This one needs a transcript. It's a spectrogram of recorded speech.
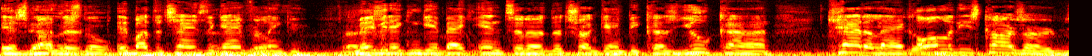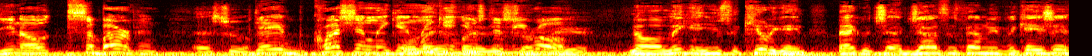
It's that about to dope. it's about to change the game for Yeah. Lincoln. Facts. Maybe they can get back into the, the truck game because Yukon, Cadillac, Yeah. all of these cars are you know suburban. That's true. They're crushing Lincoln. Well, Lincoln used to be raw. right here. No, Lincoln used to kill the game back with Ch- Johnson's Family Vacation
